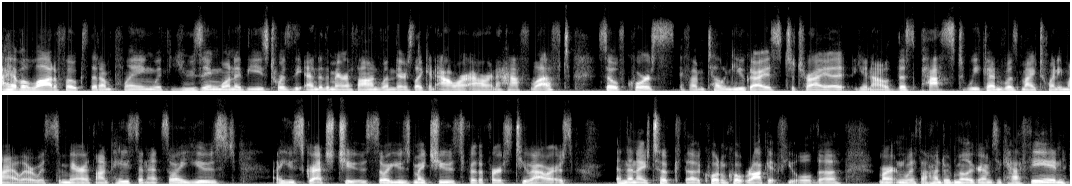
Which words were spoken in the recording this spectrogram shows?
I have a lot of folks that I'm playing with using one of these towards the end of the marathon when there's like an hour, hour and a half left. So of course, if I'm telling you guys to try it, you know, this past weekend was my 20 miler with some marathon pace in it. So I used I used Skratch chews. So I used my chews for the first two hours. And then I took the quote unquote rocket fuel, the Maurten with 100 milligrams of caffeine.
